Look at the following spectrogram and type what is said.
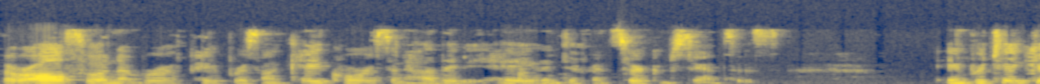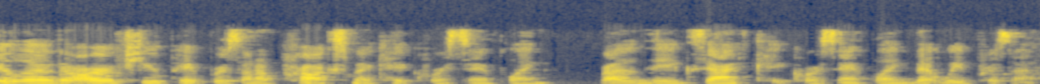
There are also a number of papers on K-cores and how they behave in different circumstances. In particular, there are a few papers on approximate K-core sampling rather than the exact K-core sampling that we present.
